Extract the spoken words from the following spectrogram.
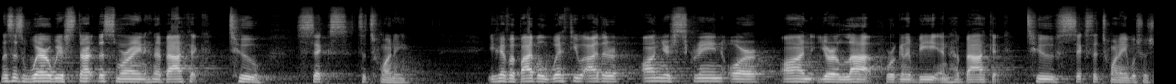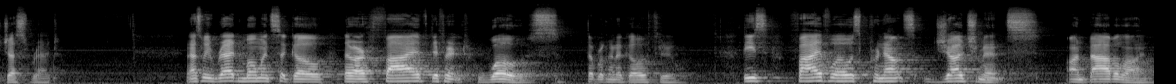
This is where we start this morning in Habakkuk 2 6 to 20. If you have a Bible with you, either on your screen or on your lap, we're going to be in Habakkuk 2 6 to 20, which was just read. And as we read moments ago, there are five different woes that we're going to go through. These five woes pronounce judgment on Babylon,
